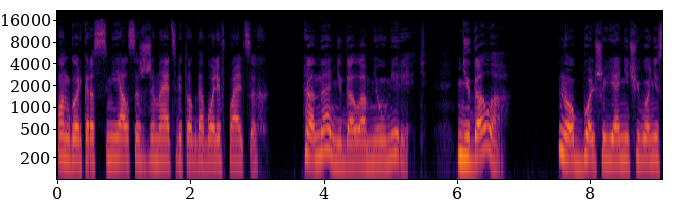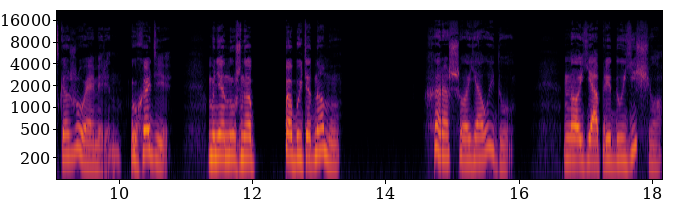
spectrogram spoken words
Он горько рассмеялся, сжимая цветок до боли в пальцах. Она не дала мне умереть. Не дала. Но больше я ничего не скажу, Эмерин. Уходи. Мне нужно побыть одному. Хорошо, я уйду. Но я приду еще.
